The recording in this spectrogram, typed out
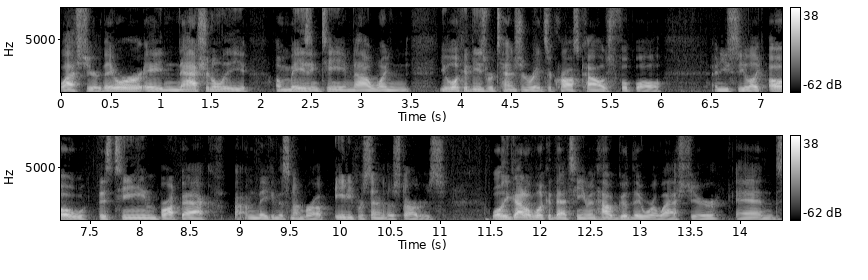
last year. They were a nationally amazing team. Now, when you look at these retention rates across college football and you see, like, oh, this team brought back, I'm making this number up, 80% of their starters. Well, you got to look at that team and how good they were last year and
